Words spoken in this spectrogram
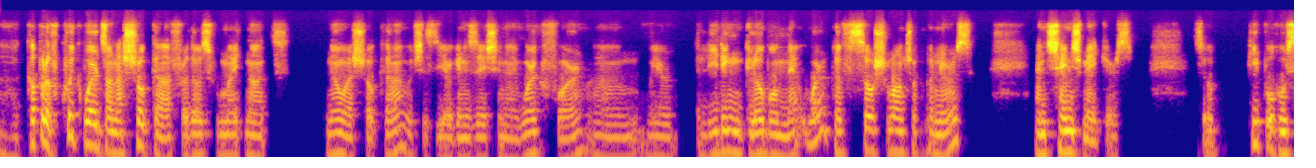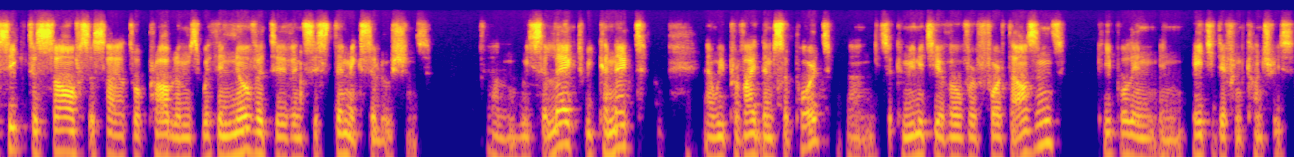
A couple of quick words on Ashoka for those who might not know Ashoka, which is the organization I work for. Um, we are a leading global network of social entrepreneurs and change makers. So people who seek to solve societal problems with innovative and systemic solutions. Um, we select, we connect, and we provide them support. Um, it's a community of over 4,000 people in, in 80 different countries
